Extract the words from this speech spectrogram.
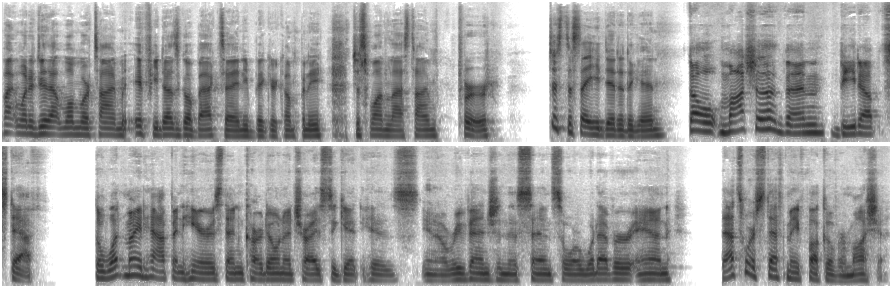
might want to do that one more time if he does go back to any bigger company, just one last time for just to say he did it again. so masha then beat up steph so what might happen here is then cardona tries to get his you know revenge in this sense or whatever and that's where steph may fuck over masha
